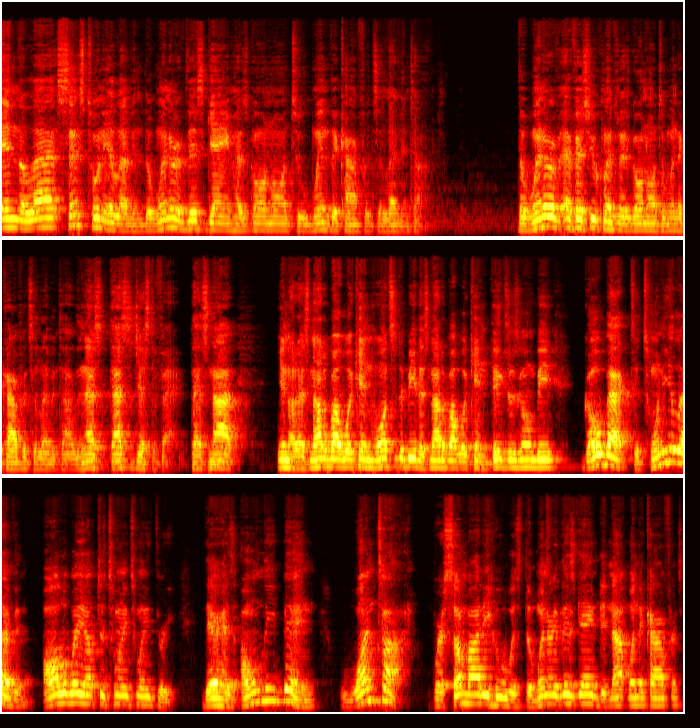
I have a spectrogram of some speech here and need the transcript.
in the last since 2011, the winner of this game has gone on to win the conference 11 times. The winner of FSU Clemson has gone on to win the conference 11 times, and that's that's just a fact. That's not, you know, that's not about what Ken wants it to be. That's not about what Ken thinks it's going to be. Go back to 2011 all the way up to 2023. There has only been one time where somebody who was the winner of this game did not win the conference,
